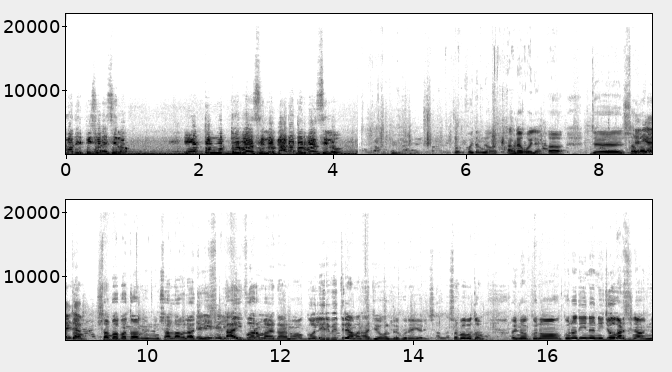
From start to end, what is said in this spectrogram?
আমাদের পিছনে ছিল, এর উট দুর্বল ছিল গাদা দুর্বল ছিল। কইতাম না আপনি কইলেন। হ্যাঁ, যে সর্বপ্রথম সর্বপ্রথম ইনশাল্লাহ আজি তাইফর ময়দান ও গলির ভিতরে আমার হাজি হলদের ঘুরে ইয়ার ইনশাআল্লাহ। সর্বপ্রথম অন্য কোনো কোনো দিন নিজেও পারছি না অন্য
